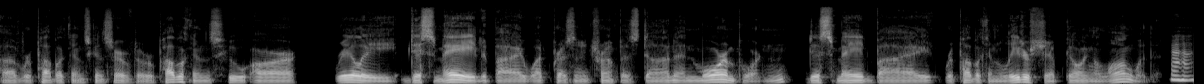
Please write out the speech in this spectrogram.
of Republicans, conservative Republicans, who are really dismayed by what President Trump has done, and more important, dismayed by Republican leadership going along with it. Uh-huh.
